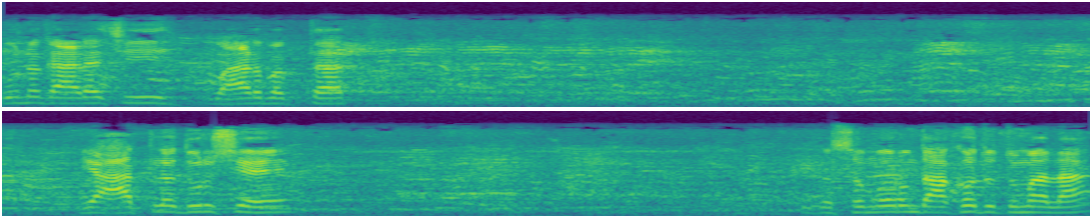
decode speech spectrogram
पूर्ण गाड्याची वाट बघतात. हे आतलं दृश्य आहे. इथं समोरून दाखवतो तुम्हाला.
